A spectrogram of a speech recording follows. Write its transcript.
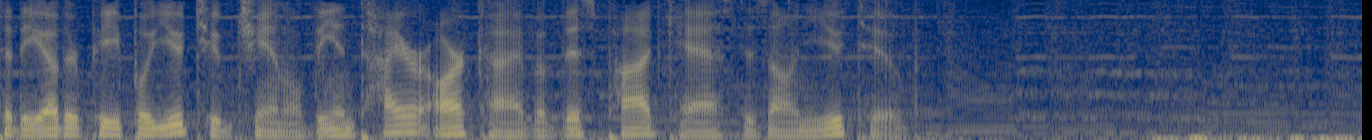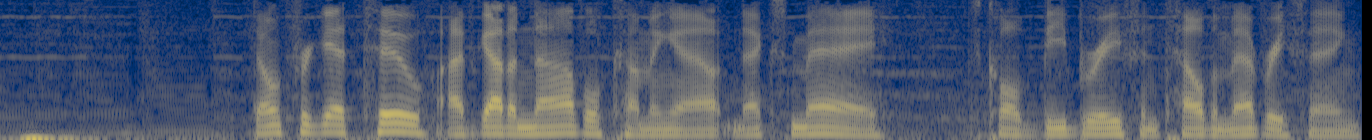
to the Other People YouTube channel. The entire archive of this podcast is on YouTube. Don't forget, too, I've got a novel coming out next May. It's called Be Brief and Tell Them Everything.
